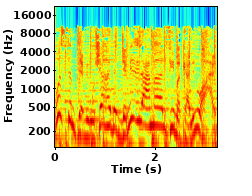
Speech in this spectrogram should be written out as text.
واستمتع بمشاهدة جميع الأعمال في مكان واحد.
